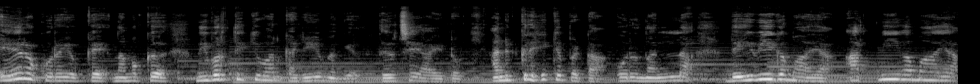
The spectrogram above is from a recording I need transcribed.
ഏറെക്കുറെയൊക്കെ നമുക്ക് നിവർത്തിക്കുവാൻ കഴിയുമെങ്കിൽ തീർച്ചയായിട്ടും അനുഗ്രഹിക്കപ്പെട്ട ഒരു നല്ല ദൈവികമായ ആത്മീകമായ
